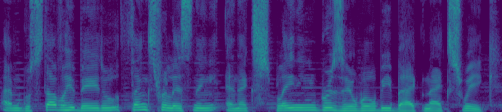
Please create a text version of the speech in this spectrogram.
I'm Gustavo Ribeiro. Thanks for listening, and Explaining Brazil will be back next week.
